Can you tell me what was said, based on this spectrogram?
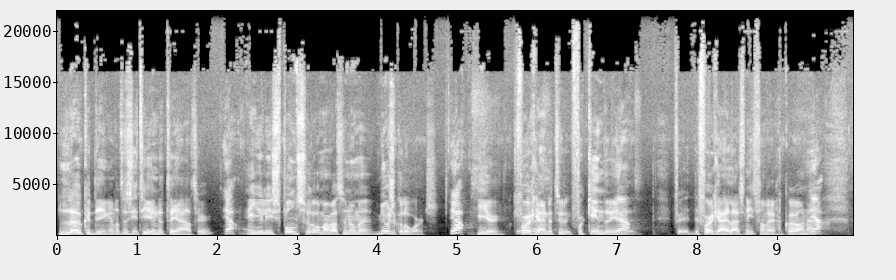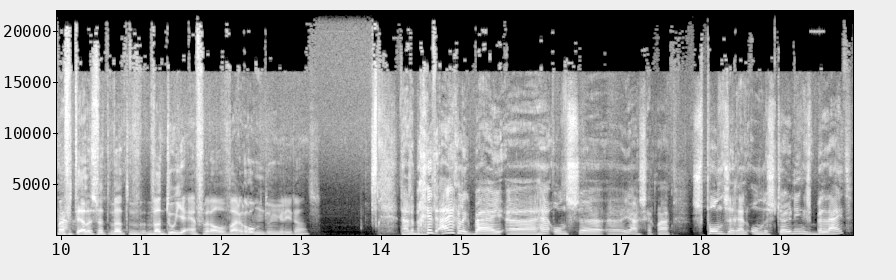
leuke dingen. Want we zitten hier in het theater. Ja. En jullie sponsoren, om maar wat te noemen, musical awards. ja. Hier. Vorig jaar natuurlijk. Voor kinderen. Ja. Vorig jaar helaas niet vanwege corona. Maar vertel eens, wat, wat, wat doe je en vooral waarom doen jullie dat? Nou, dat begint eigenlijk bij hè, ons eh, eh, ja, zeg maar sponsor- en ondersteuningsbeleid.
